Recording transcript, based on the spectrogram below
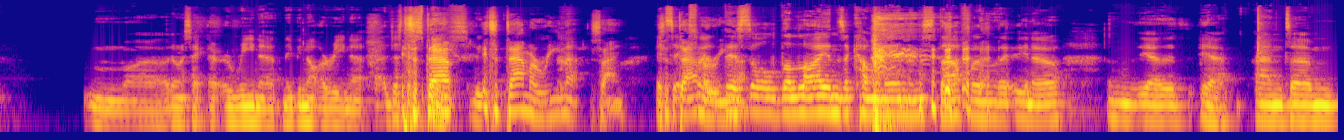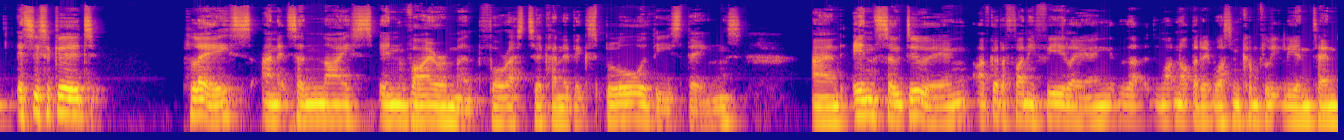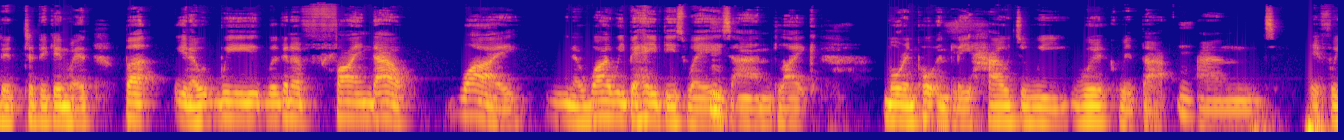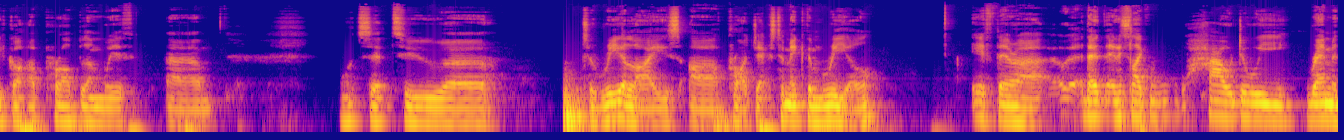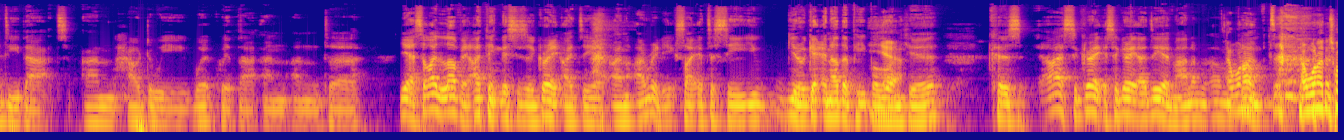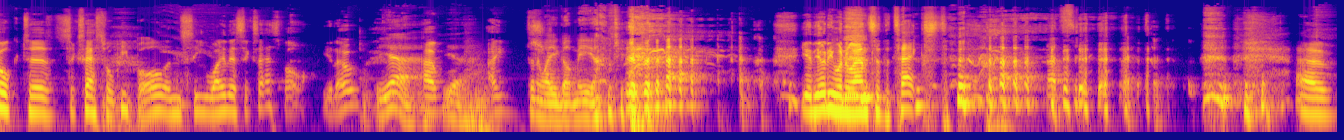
mm, uh, I don't want to say arena, maybe not arena, uh, just It's a a damn. space. We- It's a damn arena, Sang. It's, it's, a damn it's, arena. There's all the lions are coming in and stuff, and the, you know, yeah, yeah, and um, it's just a good place, and it's a nice environment for us to kind of explore these things. And in so doing, I've got a funny feeling that not, not that it wasn't completely intended to begin with, but you know, we we're gonna find out why you know why we behave these ways and like more importantly, how do we work with that? Mm. And if we've got a problem with um, what's it to uh, to realize our projects to make them real if there are then it's like how do we remedy that? And how do we work with that? And and uh, yeah so i love it. I think this is a great idea and i'm really excited to see you you know getting other people Yeah. on here because ah, it's a great it's a great idea man i'm, I'm I want pumped to I want to talk to successful people and see why they're successful. You know, yeah I- yeah I don't know why you got me on you're the only one who answered the text. um,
